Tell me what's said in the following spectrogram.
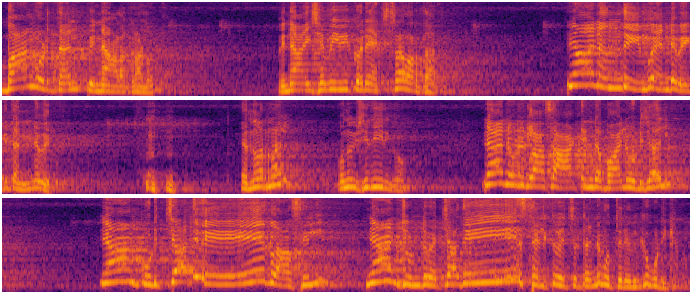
ബാങ്ക് കൊടുത്താൽ പിന്നെ ആളെ കാണില്ല പിന്നെ ആയിഷ ബീവിക്ക് ഒരു എക്സ്ട്രാ വർദ്ധാനം ഞാൻ എന്ത് ചെയ്യുമ്പോൾ എന്റെ വേഗം തന്നെ വരും. എന്ന് പറഞ്ഞാൽ ഒന്ന് വിശദീകരിക്കും? ഞാനൊരു ഗ്ലാസ് ആട്ടിന്റെ പാൽ കുടിച്ചാൽ ഞാൻ കുടിച്ച അതേ ഗ്ലാസ്സിൽ ഞാൻ ചുണ്ട് വെച്ച അതേ സ്ഥലത്ത് വെച്ചിട്ട് തന്നെ മുത്തുനബിക്ക് കുടിക്കണം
